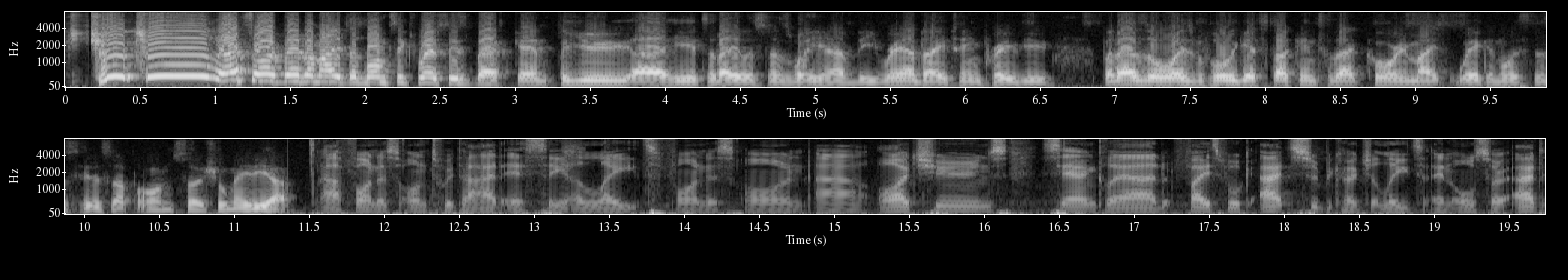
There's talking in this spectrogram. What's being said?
Choo choo! That's right, better mate. The Bomps Express is back, and for you uh, here today, listeners, we have the round 18 preview but as always, before we get stuck into that, Corey, mate, where can listeners hit us up on social media? Uh, find us on Twitter at SC Elite. Find us on uh, iTunes, SoundCloud, Facebook at Supercoach Elite, and also at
